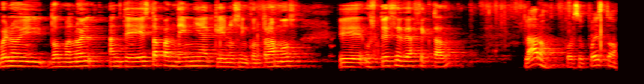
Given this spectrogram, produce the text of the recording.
Bueno, y don Manuel, ante esta pandemia que nos encontramos, eh, ¿usted se ve afectado? Claro, por supuesto.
